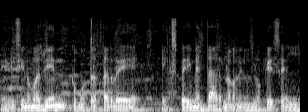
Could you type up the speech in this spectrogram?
eh, sino más bien como tratar de experimentar, ¿no? En lo que es el,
